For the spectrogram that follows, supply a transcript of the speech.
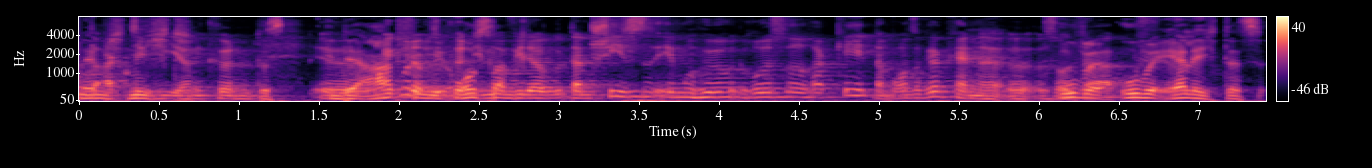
Leute aktivieren nicht. können. Das in der Art äh, ja, gut, sie können Russland immer wieder, dann schießen sie eben höhere, größere Raketen, dann brauchen sie gar keine äh, Soldaten. Uwe, Uwe ehrlich, das,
